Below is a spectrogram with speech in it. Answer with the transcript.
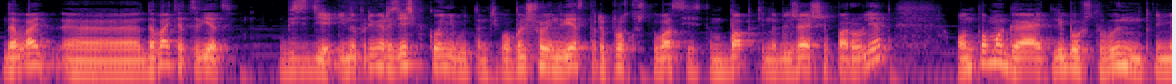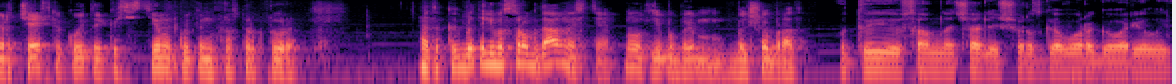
давать, э, давать ответ везде. И, например, здесь какой-нибудь там типа большой инвестор, и просто что у вас есть там бабки на ближайшие пару лет, он помогает, либо что вы, например, часть какой-то экосистемы, какой-то инфраструктуры. Это как бы это либо срок давности, ну вот, либо большой брат. Вот ты в самом начале еще разговора говорил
